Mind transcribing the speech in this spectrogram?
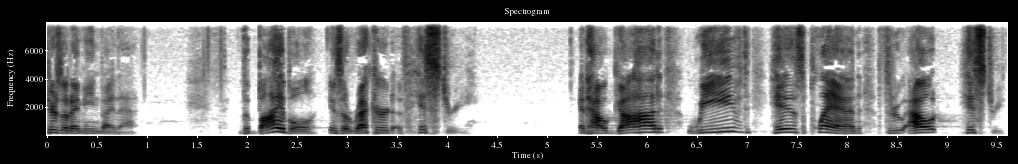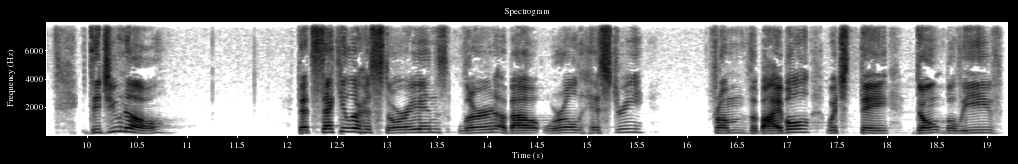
Here's what I mean by that the Bible is a record of history and how God weaved his plan throughout history. Did you know that secular historians learn about world history from the Bible, which they don't believe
